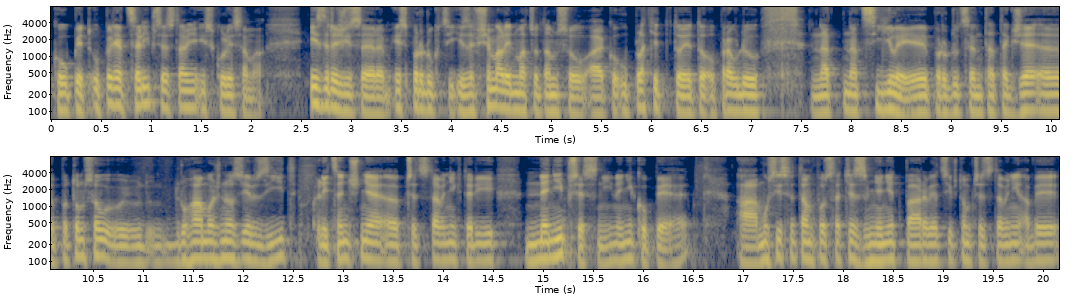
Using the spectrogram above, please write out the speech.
koupit úplně celý představení i s kulisama, i s režisérem, i s produkcí, i se všema lidma, co tam jsou. A jako uplatit to je to opravdu na, na cíli producenta, takže eh, potom jsou druhá možnost je vzít licenčně představení, který není přesný, není kopie a musí se tam v podstatě změnit pár věcí v tom představení, aby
